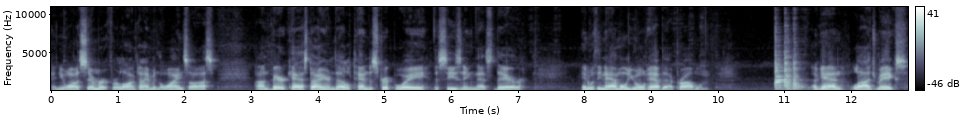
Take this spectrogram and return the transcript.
and you want to simmer it for a long time in the wine sauce, on bare cast iron, that'll tend to strip away the seasoning that's there. And with enamel, you won't have that problem. Again, Lodge makes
